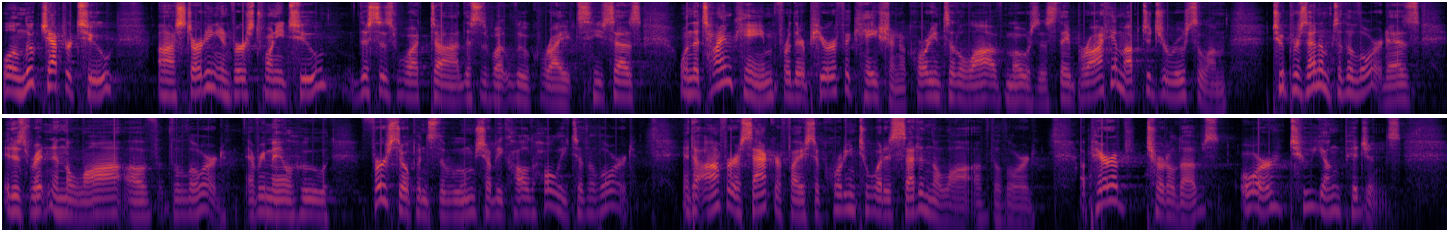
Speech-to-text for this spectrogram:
Well, in Luke chapter 2, uh, starting in verse 22, this is, what, uh, this is what Luke writes. He says, When the time came for their purification according to the law of Moses, they brought him up to Jerusalem to present him to the Lord, as it is written in the law of the Lord. Every male who first opens the womb shall be called holy to the Lord, and to offer a sacrifice according to what is said in the law of the Lord a pair of turtle doves or two young pigeons.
